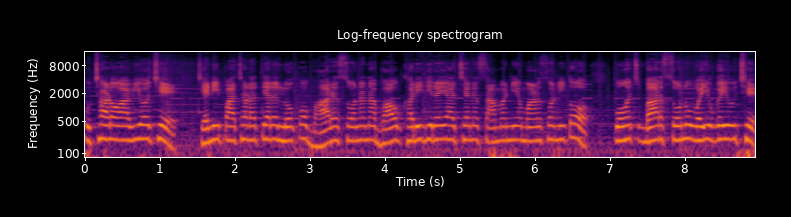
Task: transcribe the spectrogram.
ઉછાળો આવ્યો છે. જેની પાછળ અત્યારે લોકો ભારે સોનાના ભાવ ખરીદી રહ્યા છે અને સામાન્ય માણસોની તો પહોંચ બાર સોનું વયું ગયું છે.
